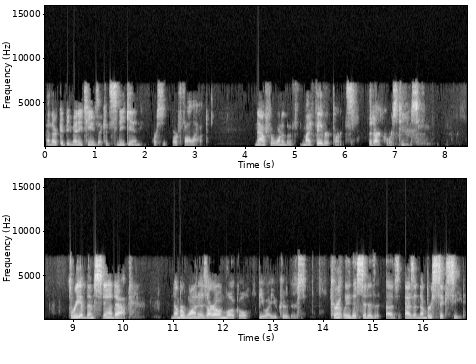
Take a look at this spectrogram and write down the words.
and there could be many teams that could sneak in or, or fall out. Now for one of the, my favorite parts the dark horse teams. Three of them stand out. Number one is our own local BYU Cougars. Currently, they sit as, as, as a number six seed.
